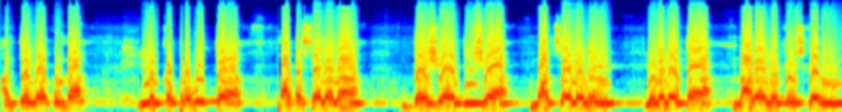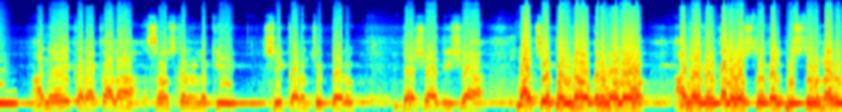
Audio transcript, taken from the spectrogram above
అంతేకాకుండా ఈ యొక్క ప్రభుత్వ పాఠశాలల దశ దిశ మార్చాలని యువనేత నారా లోకేష్ గారు అనేక రకాల సంస్కరణలకి శ్రీకారం చుట్టారు. దశ దిశ మార్చే పరిణామ క్రమంలో అనేక రకాల వస్తువులు కల్పిస్తూ ఉన్నారు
